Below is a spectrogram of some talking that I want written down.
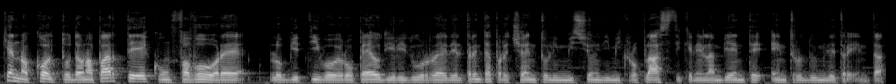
che hanno accolto da una parte con favore l'obiettivo europeo di ridurre del 30% l'immissione di microplastiche nell'ambiente entro il 2030,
